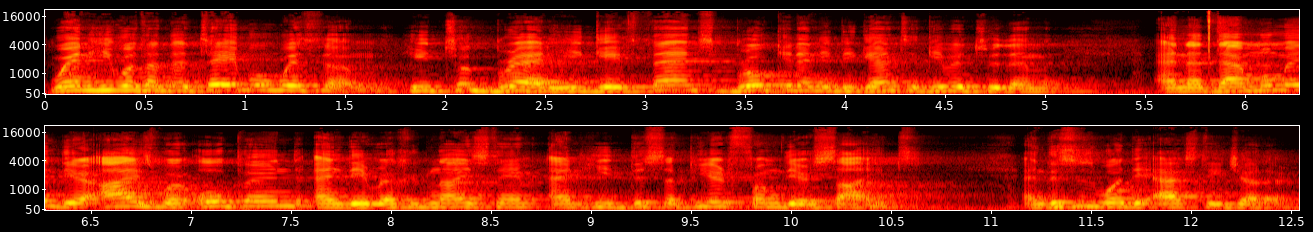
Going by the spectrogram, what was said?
when he was at the table with them, he took bread, he gave thanks, broke it, and he began to give it to them. And at that moment, their eyes were opened and they recognized him, and he disappeared from their sight. And this is what they asked each other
